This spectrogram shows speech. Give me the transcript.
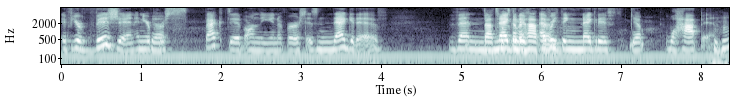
if your vision and your Yeah. perspective on the universe is negative, then That's negative happen. everything negative Yep. will happen. Mm-hmm.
